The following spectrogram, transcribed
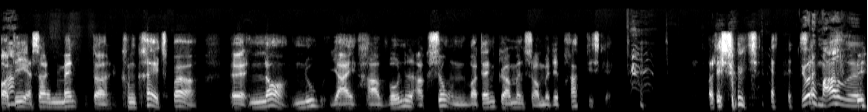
Og ah. det er så en mand, der konkret spørger, øh, når nu jeg har vundet aktionen, hvordan gør man så med det praktiske? Og det synes jeg... Det var da meget... Uh, det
